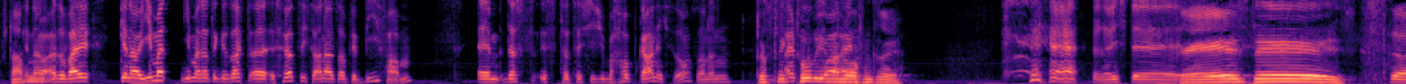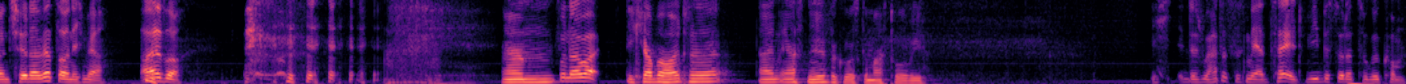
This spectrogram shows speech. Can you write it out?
Starten Genau, wir? also weil, genau, jemand, jemand hatte gesagt, äh, es hört sich so an, als ob wir Beef haben. Ähm, das ist tatsächlich überhaupt gar nicht so, sondern das liegt Tobi immer nur auf dem Grill. richtig. Richtig. So, ein schöner wird's auch nicht mehr. Also, Ähm, wunderbar. ich habe heute einen ersten Hilfekurs gemacht, Tobi. Ich, du hattest es mir erzählt. Wie bist du dazu gekommen?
